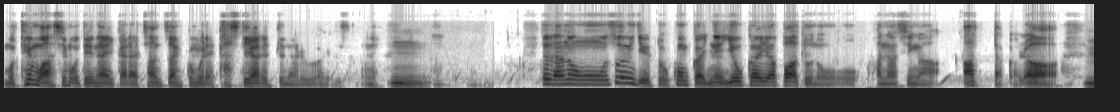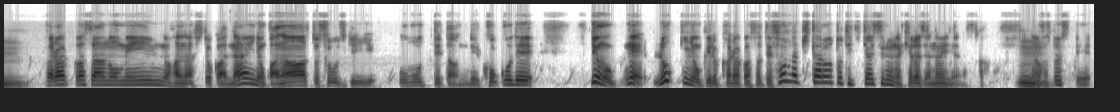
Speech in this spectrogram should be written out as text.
もう手も足も出ないから、ちゃんちゃんこぐらい貸してやれってなるわけですよね。うん。ただ、あのーそういう意味で言うと、今回ね、妖怪アパートの話があったから、うん。カラカサのメインの話とかないのかなと正直思ってたんで、ここで、でもね、6期におけるカラカサって、そんな鬼太郎と敵対するようなキャラじゃないじゃないですか。うん果たして、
